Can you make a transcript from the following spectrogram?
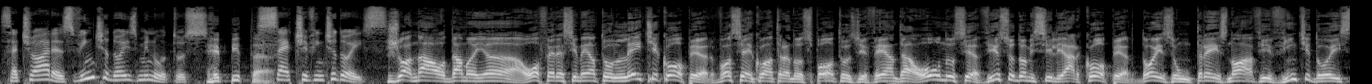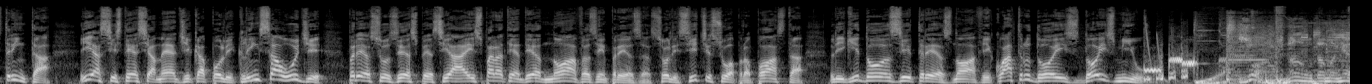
7 horas 22 minutos. Repita. 7 e 22. Jornal da Manhã. Oferecimento Leite Cooper. Você encontra nos pontos de venda ou no serviço domiciliar Cooper 2139 2230. E assistência médica Policlin Saúde. Preços especiais para atender novas empresas. Solicite sua proposta. Ligue 12 3942 2000. Jornal da Manhã.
